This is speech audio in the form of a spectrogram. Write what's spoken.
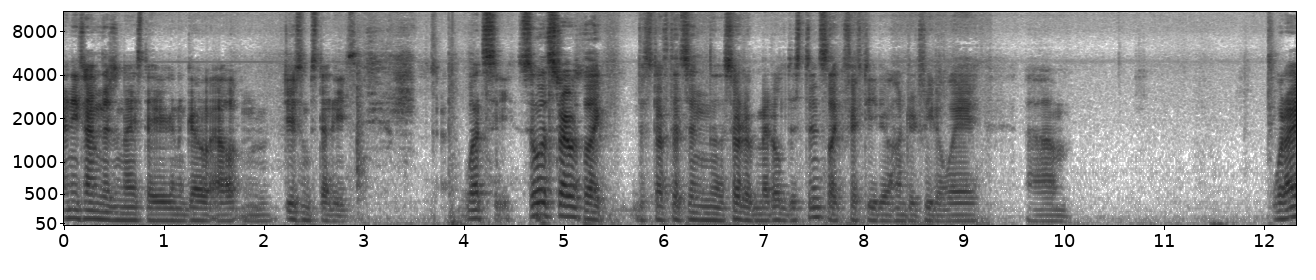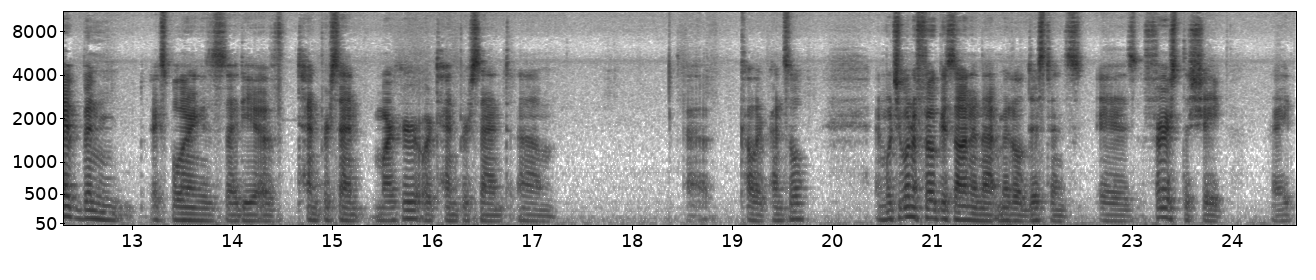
anytime there's a nice day, you're going to go out and do some studies. Let's see. So let's start with like the stuff that's in the sort of middle distance, like 50 to 100 feet away. Um, what I've been exploring is this idea of 10% marker or 10% um, uh, color pencil. And what you want to focus on in that middle distance is first the shape, right?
